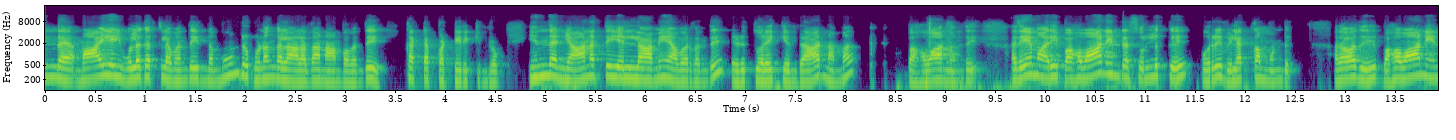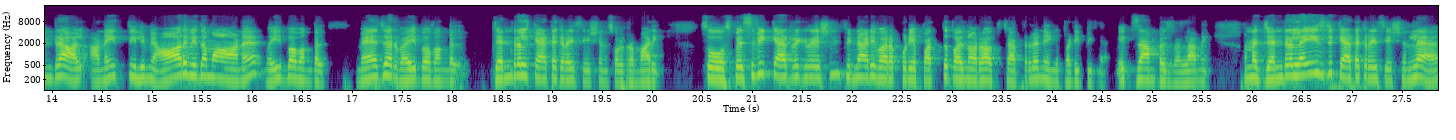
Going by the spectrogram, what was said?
இந்த மாயை உலகத்துல வந்து இந்த மூன்று குணங்களால தான் நாம வந்து கட்டப்பட்டிருக்கின்றோம். இந்த ஞானத்தை எல்லாமே அவர் வந்து எடுத்துரைக்கின்றார் நம்ம பகவான் வந்து. அதே மாதிரி பகவான் என்ற சொல்லுக்கு ஒரு விளக்கம் உண்டு. அதாவது பகவான் என்றால் அனைத்திலுமே ஆறு விதமான வைபவங்கள் மேஜர் வைபவங்கள் ஜென்ரல் கேட்டகரைசேஷன் சொல்ற மாதிரி. சோ ஸ்பெசிபிக் கேட்டகரைசேஷன் பின்னாடி வரக்கூடிய பத்து பதினோராவது சாப்டர்ல நீங்க படிப்பீங்க. எக்ஸாம்பிள்ஸ் எல்லாமே. ஆனா ஜென்ரலைஸ்டு கேட்டகரைசேஷன்ல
